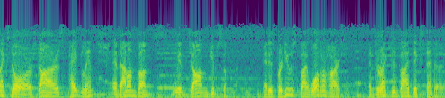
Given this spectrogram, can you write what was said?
Next Door stars Peg Lynch and Alan Bunce with John Gibson and is produced by Walter Hart and directed by Dick Stenta.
